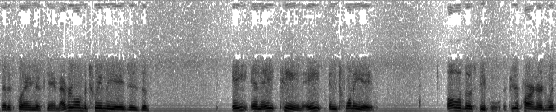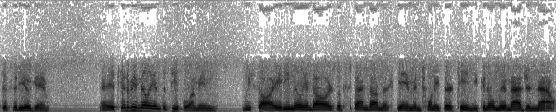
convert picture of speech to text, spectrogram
that is playing this game, everyone between the ages of 8 and 18, 8 and 28, all of those people, if you're partnered with this video game, and it's going to be millions of people. I mean, we saw $80 million of spend on this game in 2013. You can only imagine now.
